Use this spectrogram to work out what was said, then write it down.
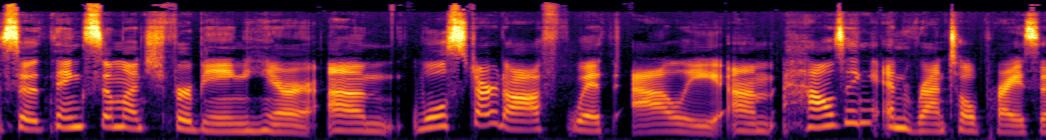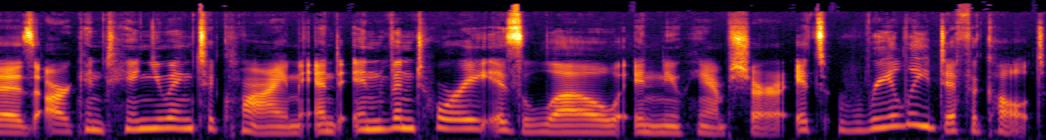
So thanks so much for being here. Um, we'll start off with Alli. Um, housing and rental prices are continuing to climb, and inventory is low in New Hampshire. It's really difficult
